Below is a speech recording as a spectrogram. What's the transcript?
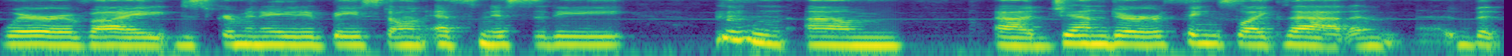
Where have I discriminated based on ethnicity, um, uh, gender, things like that. And but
